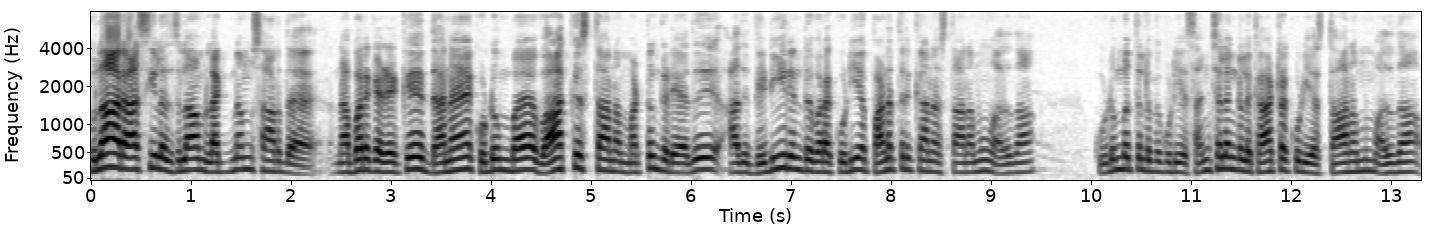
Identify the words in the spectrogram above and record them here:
துலா ராசியில் துலாம் லக்னம் சார்ந்த நபர்களுக்கு தன குடும்ப வாக்குஸ்தானம் மட்டும் கிடையாது அது திடீரென்று வரக்கூடிய பணத்திற்கான ஸ்தானமும் அதுதான். குடும்பத்தில் இருக்கக்கூடிய சஞ்சலங்களை காட்டக்கூடிய ஸ்தானமும் அதுதான்.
